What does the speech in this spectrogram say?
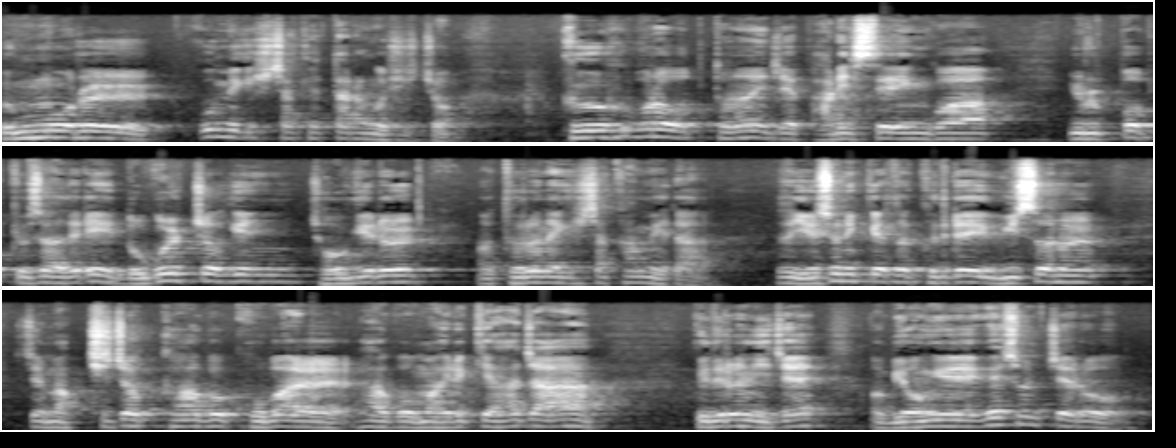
음모를 꾸미기 시작했다는 것이죠. 그 후부로부터는 이제 바리새인과 율법 교사들이 노골적인 저기를 어, 드러내기 시작합니다. 그래서 예수님께서 그들의 위선을 이제 막 지적하고 고발하고 막 이렇게 하자 그들은 이제 명예훼손죄로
